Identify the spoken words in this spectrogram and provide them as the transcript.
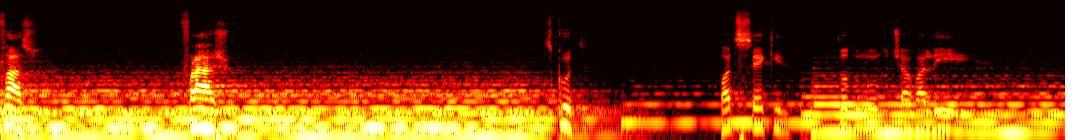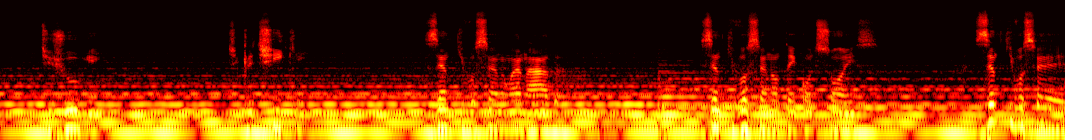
Vaso, frágil. Escuta, pode ser que todo mundo te avalie, te julguem, te critiquem, dizendo que você não é nada, dizendo que você não tem condições, dizendo que você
